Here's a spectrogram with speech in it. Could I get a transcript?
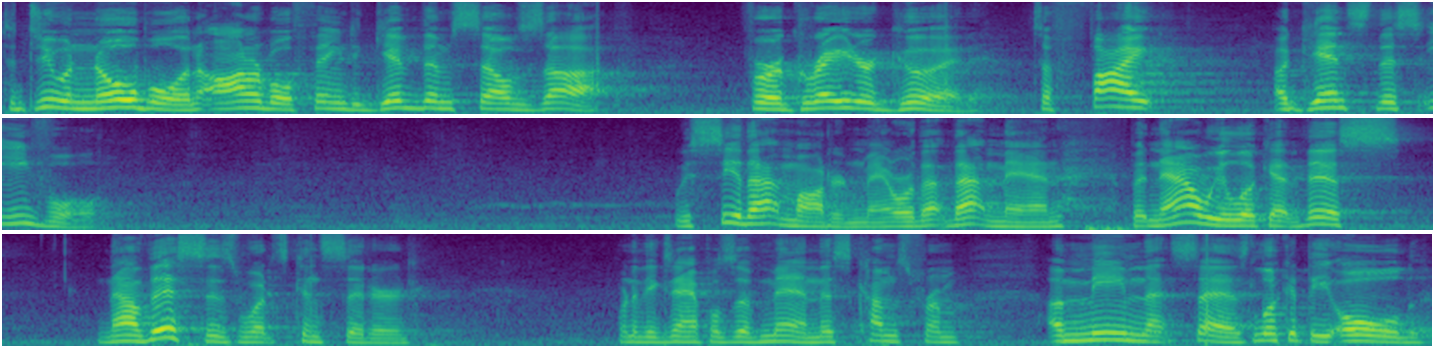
to do a noble and honorable thing, to give themselves up for a greater good, to fight against this evil. We see that modern man, or that, that man, but now we look at this. Now, this is what's considered one of the examples of men. This comes from a meme that says, Look at the old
